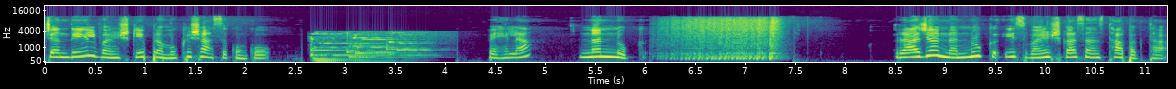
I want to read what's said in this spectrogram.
चंदेल वंश के प्रमुख शासकों को। पहला, नन्नुक। राजा नन्नुक इस वंश का संस्थापक था।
